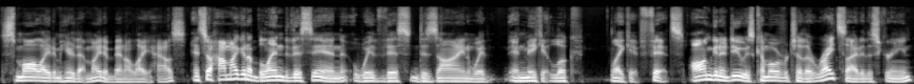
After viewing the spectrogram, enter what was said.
small item here that might have been a lighthouse. And so how am I going to blend this in with this design with and make it look like it fits. All I'm going to do is come over to the right side of the screen.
